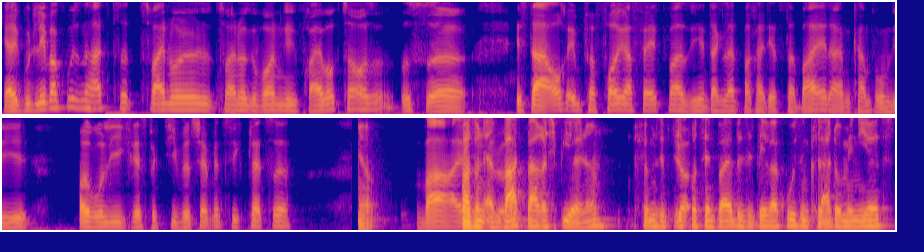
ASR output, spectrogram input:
Ja, gut, Leverkusen hat 2-0 2-0 gewonnen gegen Freiburg zu Hause. Ist, äh, ist da auch im Verfolgerfeld quasi hinter Gladbach halt jetzt dabei, da im Kampf um die Euroleague respektive Champions League Plätze. Ja. War halt. War so ein erwartbares Spiel, ne? 75% Ballbesitz Leverkusen, klar dominiert.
